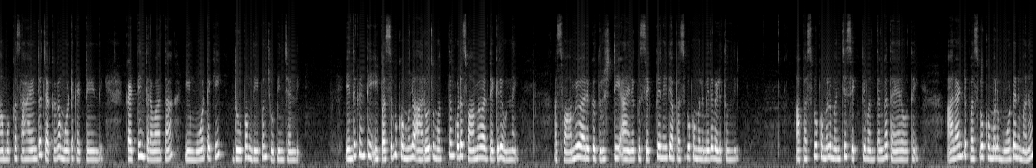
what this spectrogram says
ఆ మొక్క సహాయంతో చక్కగా మూట కట్టేయండి. కట్టిన తర్వాత ఈ మూటకి ధూపం దీపం చూపించండి. ఎందుకంటే ఈ పసుపు కొమ్ములు ఆ రోజు మొత్తం కూడా స్వామివారి దగ్గరే ఉన్నాయి. ఆ స్వామివారి యొక్క దృష్టి ఆయనకు శక్తి అనేది ఆ పసుపు కొమ్ముల మీద వెళుతుంది. ఆ పసుపు కొమ్మలు మంచి శక్తివంతంగా తయారవుతాయి. అలాంటి పసుపు కొమ్మల మూటని మనం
